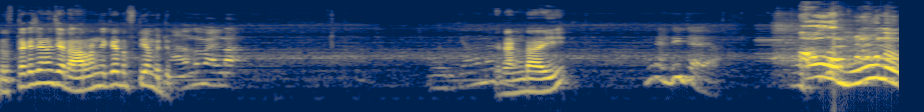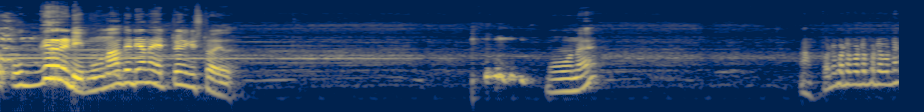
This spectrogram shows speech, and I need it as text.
ഡ്രിഫ്റ്റൊക്കെ ചെയ്യണം ചേട്ടാ. ആർ ഒക്കെ ഡ്രിഫ്റ്റ് ചെയ്യാൻ പറ്റും. രണ്ടായി. ഓ മൂന്ന്. ഉഗ്രടി മൂന്നാമത്തെ ഇടിയാണ് ഏറ്റവും എനിക്ക് ഇഷ്ടമായത് മൂന്ന്. ആ പോട്ടെ പോട്ടെ പോട്ടെ പോട്ടെ പോട്ടെ.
